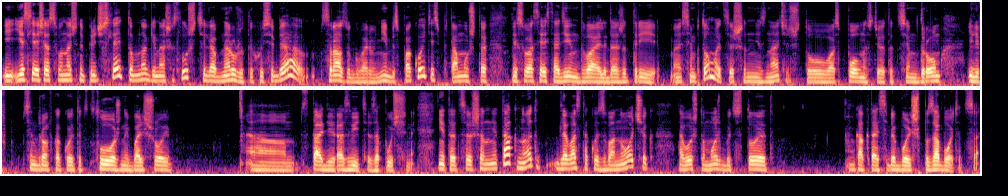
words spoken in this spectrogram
И если я сейчас его начну перечислять, то многие наши слушатели обнаружат их у себя. Сразу говорю, не беспокойтесь, потому что если у вас есть один, два или даже три э, симптома, это совершенно не значит, что у вас полностью этот синдром или синдром в какой-то сложной, большой стадии развития запущенной. Нет, это совершенно не так, но это для вас такой звоночек того, что, может быть, стоит как-то о себе больше позаботиться.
